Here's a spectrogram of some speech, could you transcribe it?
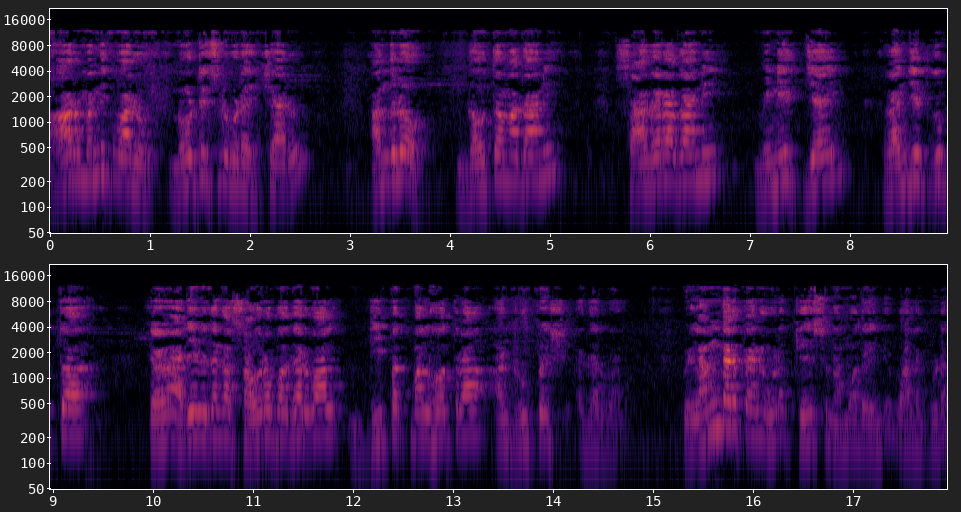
ఆరు మందికి వారు నోటీసులు కూడా ఇచ్చారు. అందులో గౌతమ్ అదాని సాగర్ అదాని వినీత్ జైన్ రంజిత్ గుప్తా అదేవిధంగా సౌరభ్ అగర్వాల్ దీపక్ మల్హోత్రా అండ్ రూపేష్ అగర్వాల్. వీళ్ళందరిపైన కూడా కేసు నమోదైంది. వాళ్ళకు కూడా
